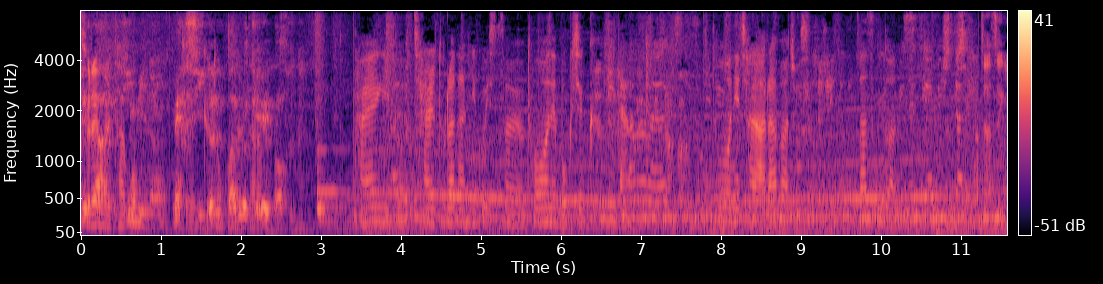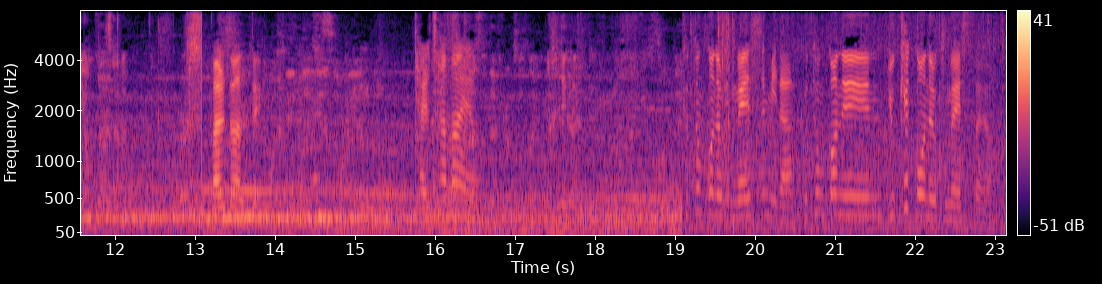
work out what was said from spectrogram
트램을 타고 이제 교통권을 사러 가겠습니다. 다행히도 잘 돌아다니고 있어요. 도원의 몫이 큽니다. 도원이 잘 알아봐줘서 짜증도 안 쓰고 짜증이 없는 사람. 말도 안 돼. 잘 참아요. 교통권을 구매했습니다. 교통권은 6회권을 구매했어요.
